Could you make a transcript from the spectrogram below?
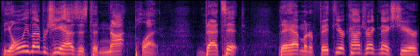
the only leverage he has is to not play. That's it. They have him on a fifth year contract next year.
